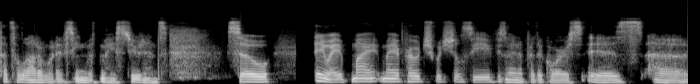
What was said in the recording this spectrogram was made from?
that's a lot of what i've seen with my students. So anyway my my approach which you'll see if you sign up for the course is uh,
